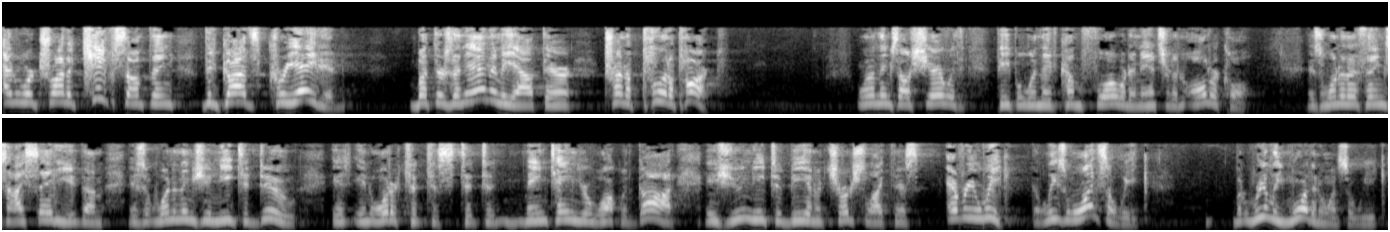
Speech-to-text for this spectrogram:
And we're trying to keep something that God's created but there's an enemy out there trying to pull it apart. One of the things I'll share with people when they've come forward and answered an altar call is one of the things I say to you, them is that one of the things you need to do is in order to, to, to, to maintain your walk with God is you need to be in a church like this every week, at least once a week, but really more than once a week.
